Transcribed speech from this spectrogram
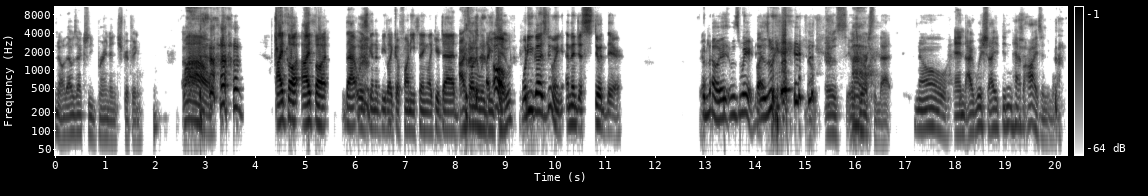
No, that was actually Brandon stripping. Uh, Wow. I thought I thought that was gonna be like a funny thing, like your dad. I thought it would like, be oh, too. what are you guys doing? And then just stood there. Yeah. no, it was weird. But- it was weird. No, it was it was worse than that. No. And I wish I didn't have eyes anymore.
